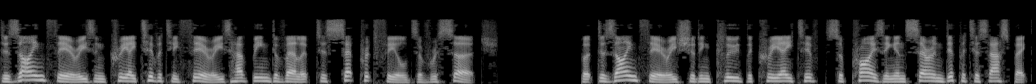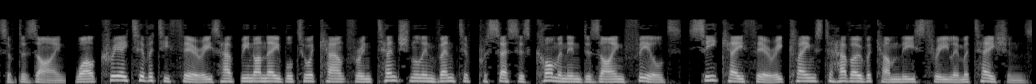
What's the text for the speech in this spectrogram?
Design theories and creativity theories have been developed as separate fields of research. But design theory should include the creative, surprising and serendipitous aspects of design, while creativity theories have been unable to account for intentional inventive processes common in design fields. CK theory claims to have overcome these three limitations.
